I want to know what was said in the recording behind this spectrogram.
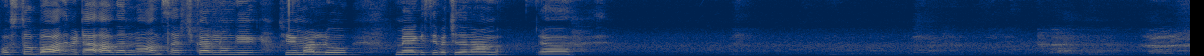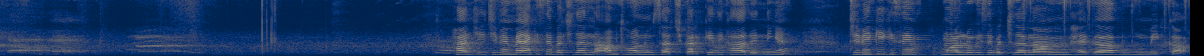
ਉਸ ਤੋਂ ਬਾਅਦ ਬੇਟਾ ਆਪਦਾ ਨਾਮ ਸਰਚ ਕਰ ਲਓਗੇ। ਜਿਵੇਂ ਮੰਨ ਲਓ, ਮੈਂ ਕਿਸੇ ਬੱਚੇ ਦਾ ਨਾਮ ਹਾਂਜੀ, ਜਿਵੇਂ ਮੈਂ ਕਿਸੇ ਬੱਚੇ ਦਾ ਨਾਮ ਤੁਹਾਨੂੰ ਸਰਚ ਕਰਕੇ ਦਿਖਾ ਦਿੰਨੀ ਹੈ। ਜਿਵੇਂ ਕਿ ਕਿਸੇ, ਮੰਨ ਲਓ ਕਿਸੇ ਬੱਚੇ ਦਾ ਨਾਮ ਹੈਗਾ ਭੂਮਿਕਾ।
